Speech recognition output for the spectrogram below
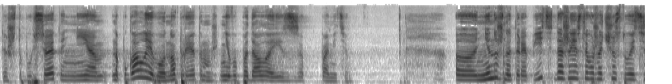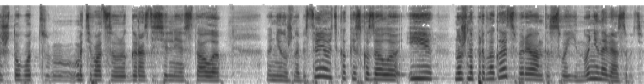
То есть, чтобы все это не напугало его, но при этом не выпадало из памяти. А, не нужно торопить, даже если вы уже чувствуете, что вот мотивация гораздо сильнее стала не нужно обесценивать, как я сказала, и нужно предлагать варианты свои, но не навязывать.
